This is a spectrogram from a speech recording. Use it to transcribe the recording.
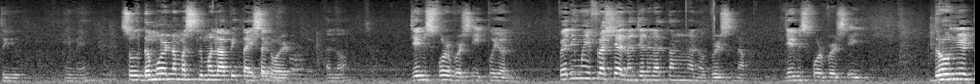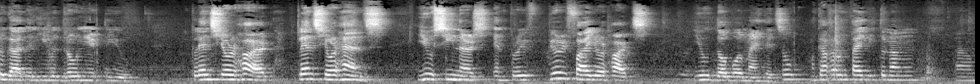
to you. Amen? So, the more na mas lumalapit tayo sa Lord, ano? James 4 verse 8 po yun. Pwede mo i-flash yan. Nandiyan na lahat ng ano, verse na. James 4 verse 8. Draw near to God and He will draw near to you. Cleanse your heart, cleanse your hands, you sinners, and purify your hearts, you double-minded. So, magkakaroon tayo dito ng um,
